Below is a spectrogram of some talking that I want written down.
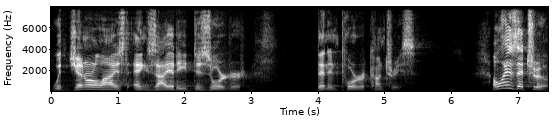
with generalized anxiety disorder than in poorer countries. And why is that true?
